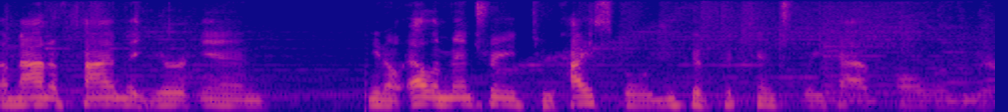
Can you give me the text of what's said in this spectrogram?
amount of time that you're in, you know, elementary to high school, you could potentially have all of your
